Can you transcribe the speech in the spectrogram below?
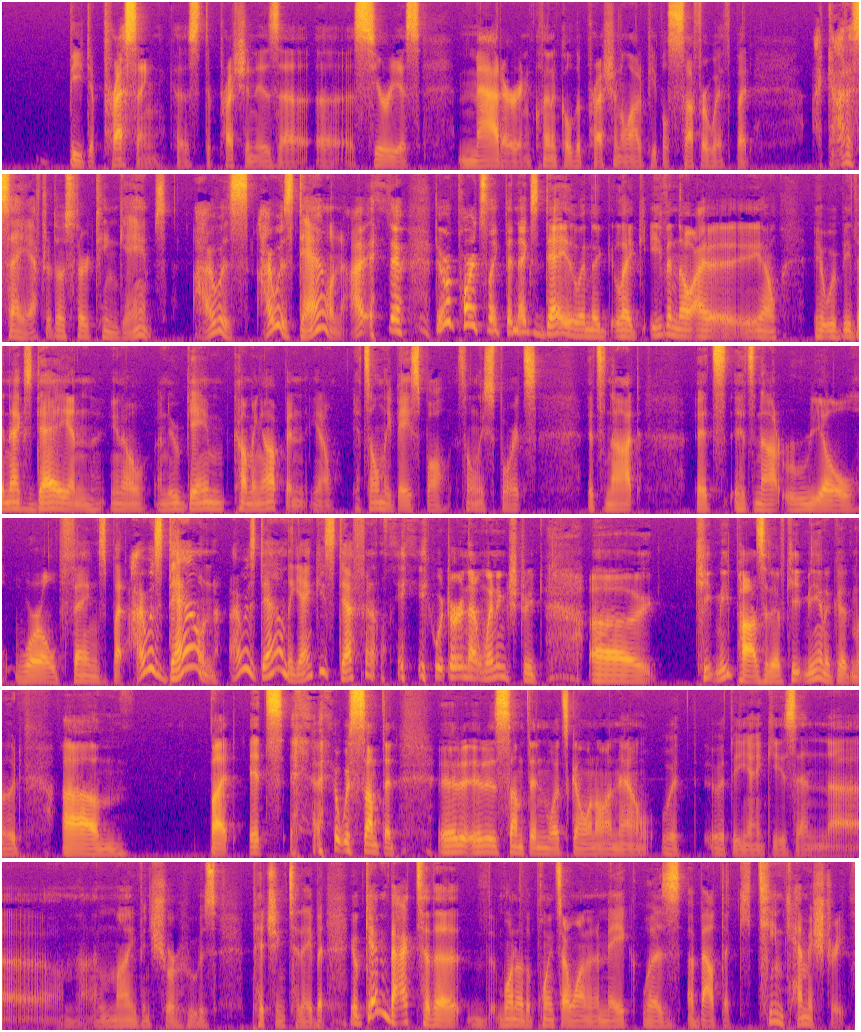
be depressing because depression is a, a, serious matter and clinical depression a lot of people suffer with. But I gotta say, after those 13 games, I was I was down. I there there were parts like the next day when the like even though I you know it would be the next day and you know a new game coming up and you know it's only baseball, it's only sports, it's not it's it's not real world things. But I was down. I was down. The Yankees definitely were during that winning streak. Uh, keep me positive. Keep me in a good mood. Um, but it's it was something. It, it is something. What's going on now with with the Yankees, and uh, I'm, not, I'm, not, even sure who is pitching today. But you know, getting back to the, the one of the points I wanted to make was about the team chemistry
